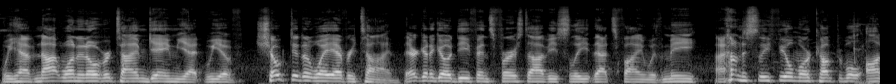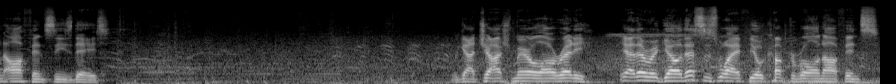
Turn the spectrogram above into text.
We have not won an overtime game yet. We have choked it away every time. They're going to go defense first, obviously. That's fine with me. I honestly feel more comfortable on offense these days. We got Josh Merrill already. Yeah, there we go. This is why I feel comfortable on offense.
